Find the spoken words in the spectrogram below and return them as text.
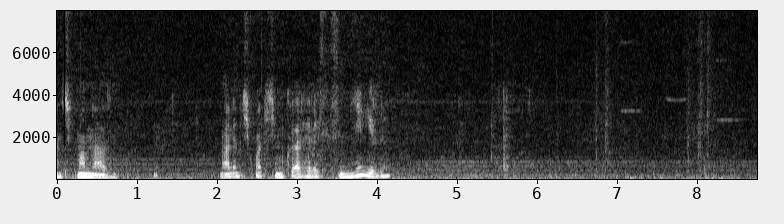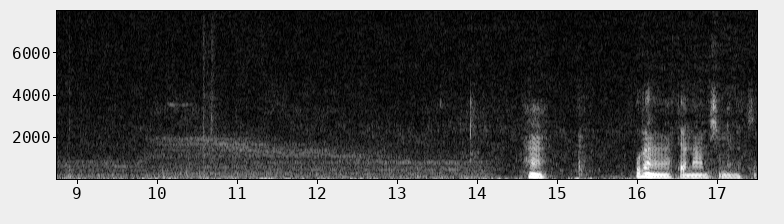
Buradan çıkmam lazım. Madem çıkmak için bu kadar heveslisin niye girdin? Ha. Buranın anahtarını almışım demek ki.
